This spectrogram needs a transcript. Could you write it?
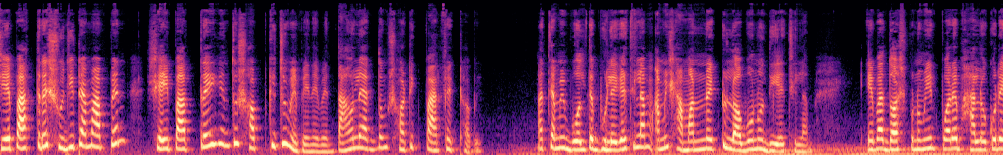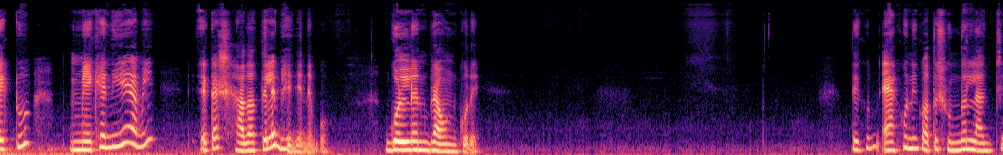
যে পাত্রে সুজিটা মাপবেন, সেই পাত্রেই কিন্তু সব কিছু মেপে নেবেন, তাহলে একদম সঠিক পারফেক্ট হবে। আচ্ছা আমি বলতে ভুলে গেছিলাম, আমি সামান্য একটু লবণও দিয়েছিলাম। এবার দশ পনেরো মিনিট পরে ভালো করে একটু মেখে নিয়ে আমি এটা সাদা তেলে ভেজে নেব, গোল্ডেন ব্রাউন করে। দেখুন, এখনই কত সুন্দর লাগছে।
